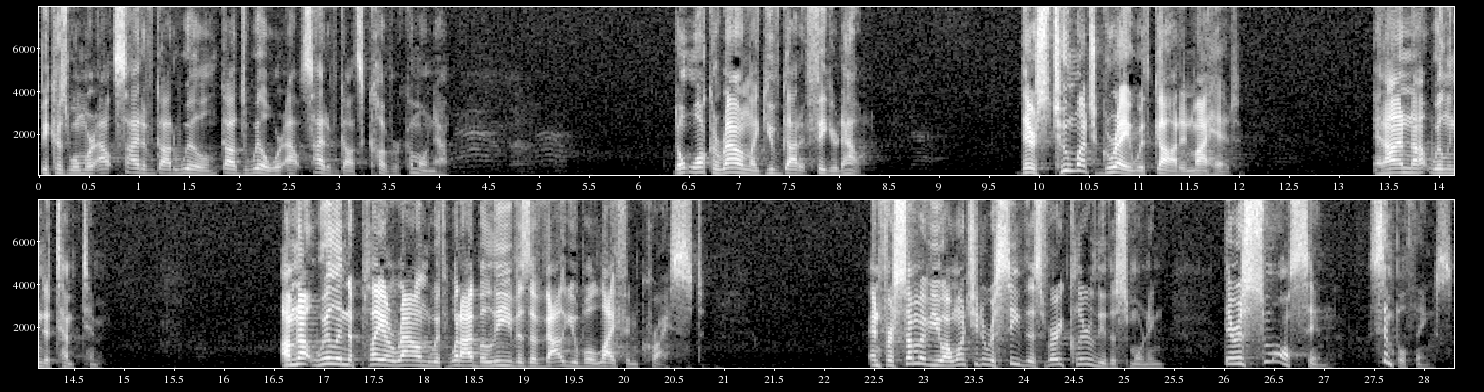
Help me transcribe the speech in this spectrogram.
Because when we're outside of God will, God's will, we're outside of God's cover. Come on now. Don't walk around like you've got it figured out. There's too much gray with God in my head, and I'm not willing to tempt Him. I'm not willing to play around with what I believe is a valuable life in Christ. And for some of you, I want you to receive this very clearly this morning. There is small sin, simple things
